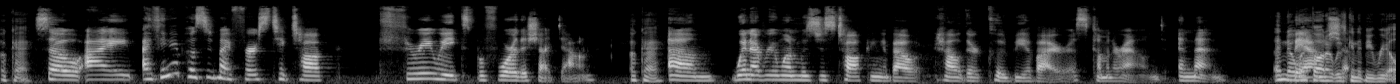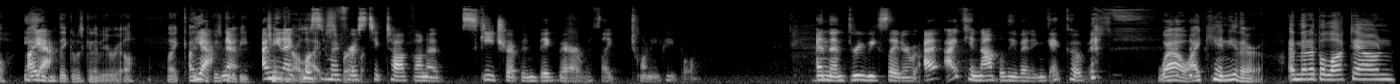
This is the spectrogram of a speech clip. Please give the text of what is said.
Okay. So I I think I posted my first TikTok 3 weeks before the shutdown. Okay. Um when everyone was just talking about how there could be a virus coming around and then And no one thought it was going to be real. I Yeah. didn't think it was going to be real. Like I yeah, think it was no. going to be. I mean, I posted my forever. first TikTok on a ski trip in Big Bear with like 20 people. And then 3 weeks later, I I cannot believe I didn't get COVID. Wow, I can't either. And then at the lockdown,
